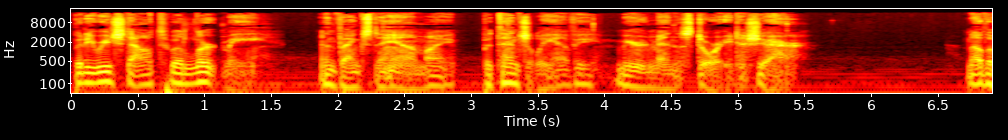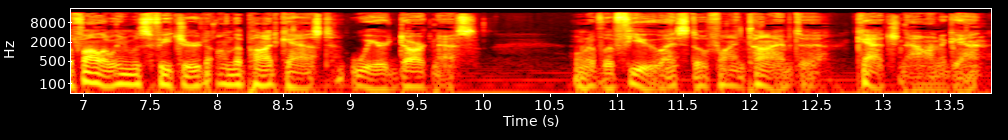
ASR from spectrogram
but he reached out to alert me, and thanks to him, I potentially have a Mirrored Men story to share. Now, the following was featured on the podcast Weird Darkness, one of the few I still find time to catch now and again.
